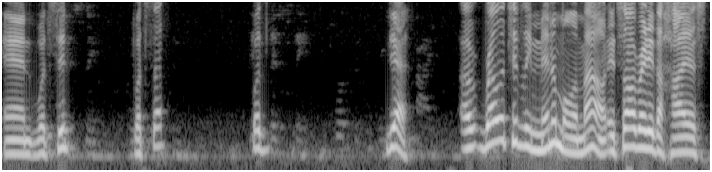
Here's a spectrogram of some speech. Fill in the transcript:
And what's it? What's that? What? Yeah, a relatively minimal amount. It's already the highest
